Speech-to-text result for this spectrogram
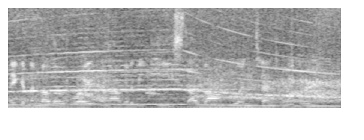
Making another right, we're now gonna be east Algonquin 1023.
